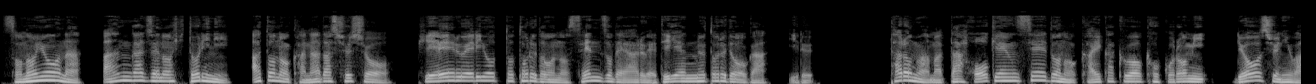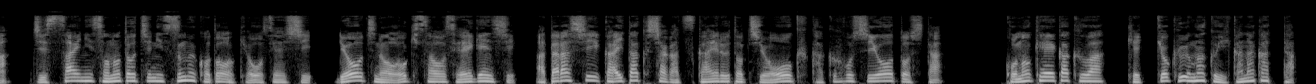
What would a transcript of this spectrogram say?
そのような、アンガジェの一人に、後のカナダ首相、ピエール・エリオット・トルドーの先祖であるエティエンヌ・トルドーが、いる。タロンはまた封建制度の改革を試み、領主には、実際にその土地に住むことを強制し、領地の大きさを制限し、新しい開拓者が使える土地を多く確保しようとした。この計画は、結局うまくいかなかった。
